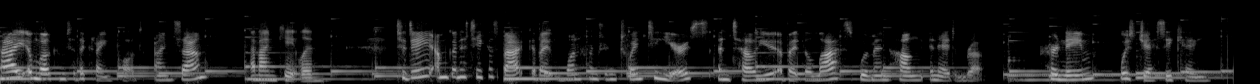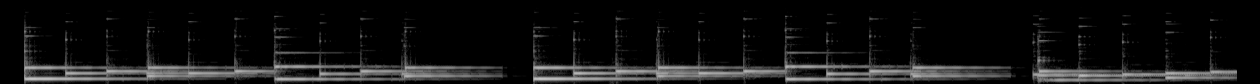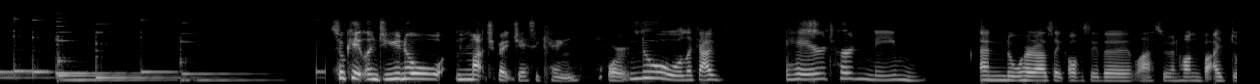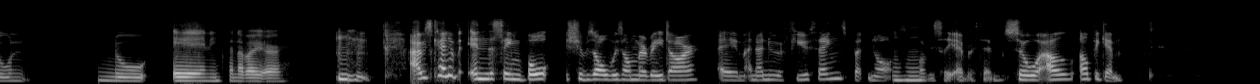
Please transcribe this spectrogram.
Hi, and welcome to the Crime Pod. I'm Sam. And I'm Caitlin. Today I'm going to take us back about 120 years and tell you about the last woman hung in Edinburgh. Her name was Jessie King. So, Caitlin, do you know much about Jessie King? Or No, like I've heard her name and know her as like obviously the last woman hung, but I don't know anything about her. Mhm. I was kind of in the same boat. She was always on my radar, um, and I knew a few things, but not Mhm. obviously everything. So I'll I'll begin.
